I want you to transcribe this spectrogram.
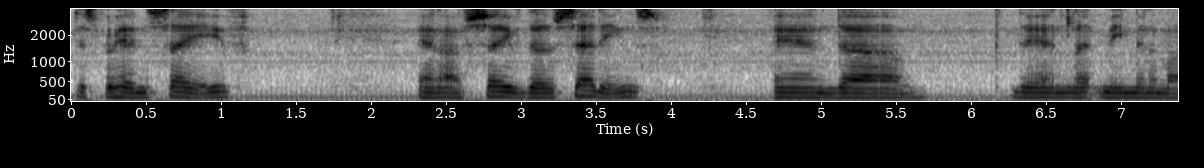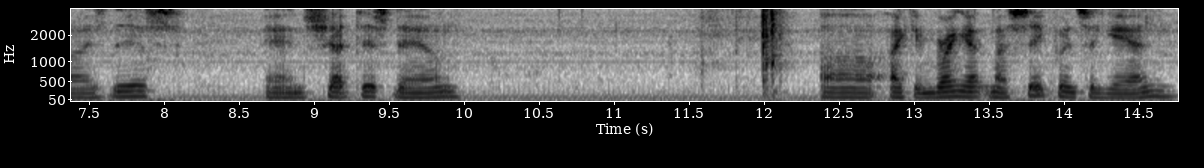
just go ahead and save, and I've saved those settings, and um, then let me minimize this and shut this down. Uh, I can bring up my sequence again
